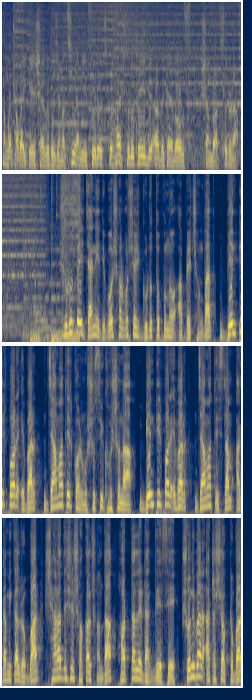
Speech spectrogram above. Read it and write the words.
সংবাদ সবাইকে স্বাগত জানাচ্ছি। আমি ফিরোজ তোহা শুরুতেই সংবাদ শিরোনাম। শুরুতেই জানিয়ে দিব সর্বশেষ গুরুত্বপূর্ণ আপডেট সংবাদ। বিএনপির পর এবার জামাতের কর্মসূচি ঘোষণা। বিএনপির পর এবার জামাত ইসলাম আগামীকাল রোববার সারা দেশে সকাল সন্ধ্যা হরতালে ডাক দিয়েছে। শনিবার আঠাশে অক্টোবর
